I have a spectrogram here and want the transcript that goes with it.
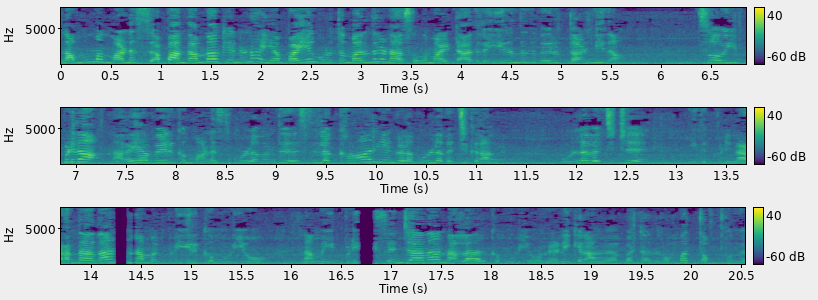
நம்ம மனசு அப்ப அந்த அம்மாவுக்கு என்னன்னா என் பையன் கொடுத்த மருந்துல நான் சுகமாயிட்டேன். அதுல இருந்தது வெறும் தண்ணி தான் சோ இப்படிதான் நிறைய பேருக்கு மனசுக்குள்ள வந்து சில காரியங்களை உள்ள வச்சுக்கிறாங்க. உள்ள வச்சுட்டு இது இப்படி நடந்தாதான் நம்ம இப்படி இருக்க முடியும். நம்ம இப்படி செஞ்சாதான் நல்லா இருக்க முடியும் நினைக்கிறாங்க. பட் அது ரொம்ப தப்புங்க.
